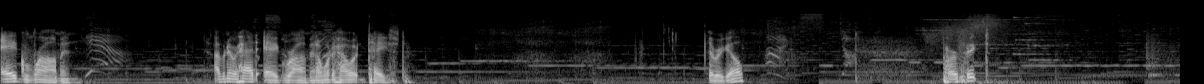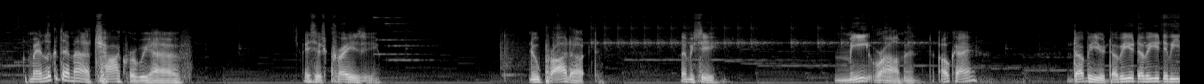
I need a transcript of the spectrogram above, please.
Egg ramen. I've never had egg ramen. I wonder how it tastes. There we go. Perfect. Man, look at the amount of chakra we have. This is crazy. New product. Let me see. Meat ramen. Okay. W W W W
